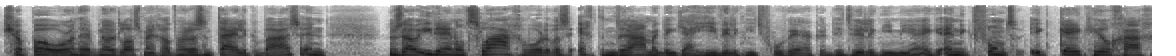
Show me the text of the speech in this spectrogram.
Chapeau hoor, want daar heb ik nooit last mee gehad. Maar dat is een tijdelijke baas. En toen zou iedereen ontslagen worden. Dat was echt een drama. Ik denk, ja, hier wil ik niet voor werken. Dit wil ik niet meer. En ik vond, ik keek heel graag...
